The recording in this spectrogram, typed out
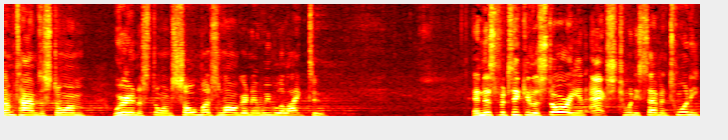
Sometimes a storm, we're in a storm so much longer than we would like to. In this particular story in Acts 27 20,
